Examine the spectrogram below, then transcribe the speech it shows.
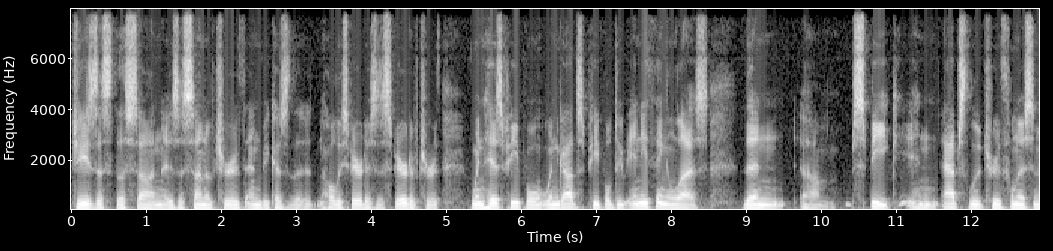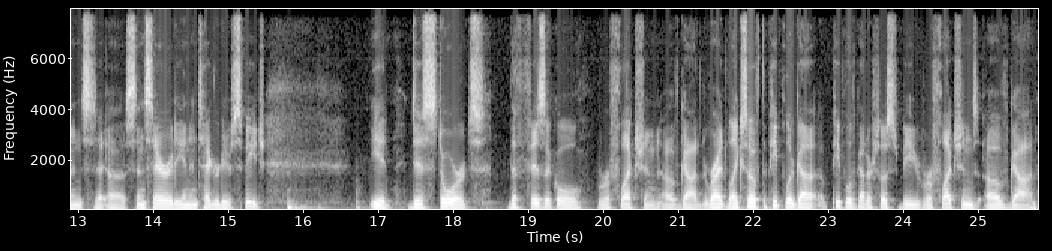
Jesus the Son is a Son of truth, and because the Holy Spirit is the Spirit of truth, when His people, when God's people do anything less than um, speak in absolute truthfulness and in, uh, sincerity and integrity of speech, it distorts the physical reflection of God, right? Like, so if the people are God, people of God are supposed to be reflections of God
